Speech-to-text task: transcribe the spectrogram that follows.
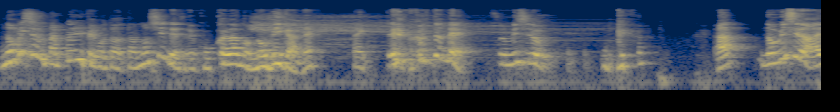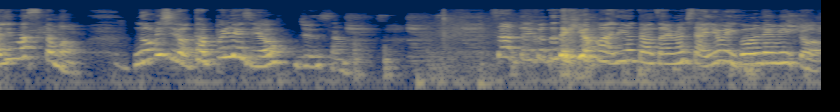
伸びしろたっぷりってことは楽しいですね。ここからの伸びがね。はい。ということで伸びしろ。あ？伸びしろありますとも。伸びしろたっぷりですよじゅんさん。さあということで今日もありがとうございました。良いゴールデンウィークを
